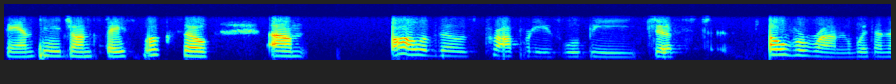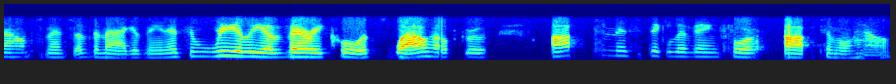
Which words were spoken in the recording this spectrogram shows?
fan page on Facebook. So um, all of those properties will be just overrun with announcements of the magazine. It's really a very cool. It's Wow Health Group, optimistic living for optimal health.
